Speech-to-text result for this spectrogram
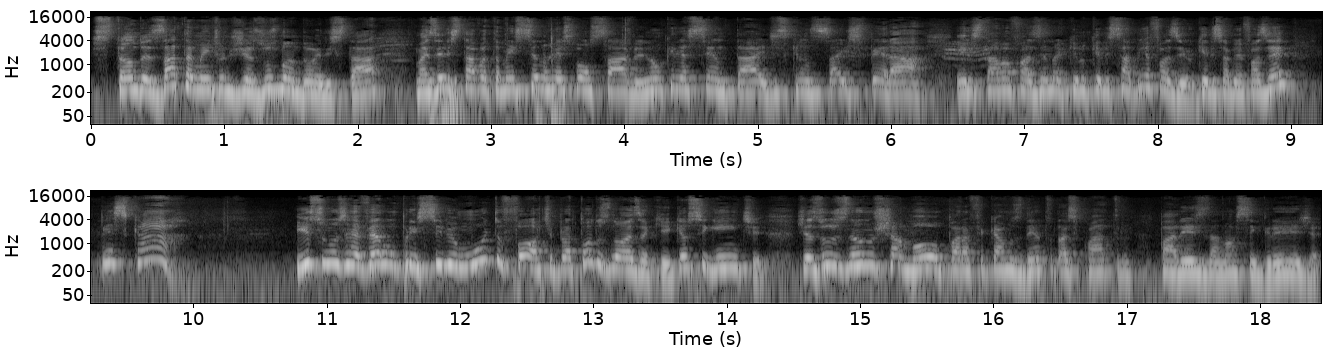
estando exatamente onde Jesus mandou ele estar, mas ele estava também sendo responsável. Ele não queria sentar e descansar e esperar. Ele estava fazendo aquilo que ele sabia fazer. O que ele sabia fazer? Pescar. Isso nos revela um princípio muito forte para todos nós aqui, que é o seguinte: Jesus não nos chamou para ficarmos dentro das quatro paredes da nossa igreja,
